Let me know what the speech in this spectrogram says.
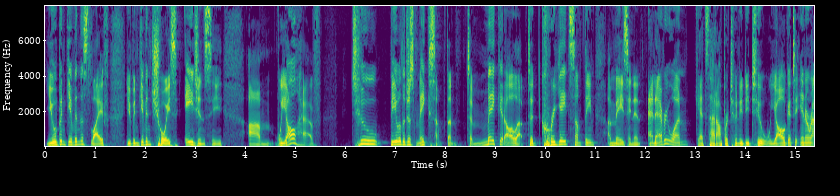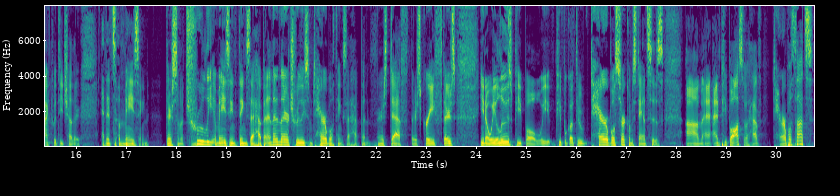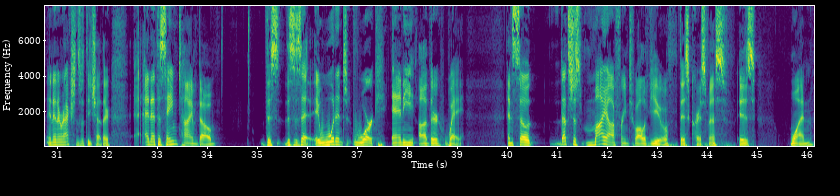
You have been given this life. You've been given choice, agency. Um, we all have to be able to just make something, to make it all up, to create something amazing. And, and everyone gets that opportunity too. We all get to interact with each other and it's amazing. There's some truly amazing things that happen. And then there are truly some terrible things that happen. There's death. There's grief. There's, you know, we lose people. We, people go through terrible circumstances. Um, and, and people also have terrible thoughts and interactions with each other. And at the same time, though, this this is it. It wouldn't work any other way. And so that's just my offering to all of you this Christmas is one,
